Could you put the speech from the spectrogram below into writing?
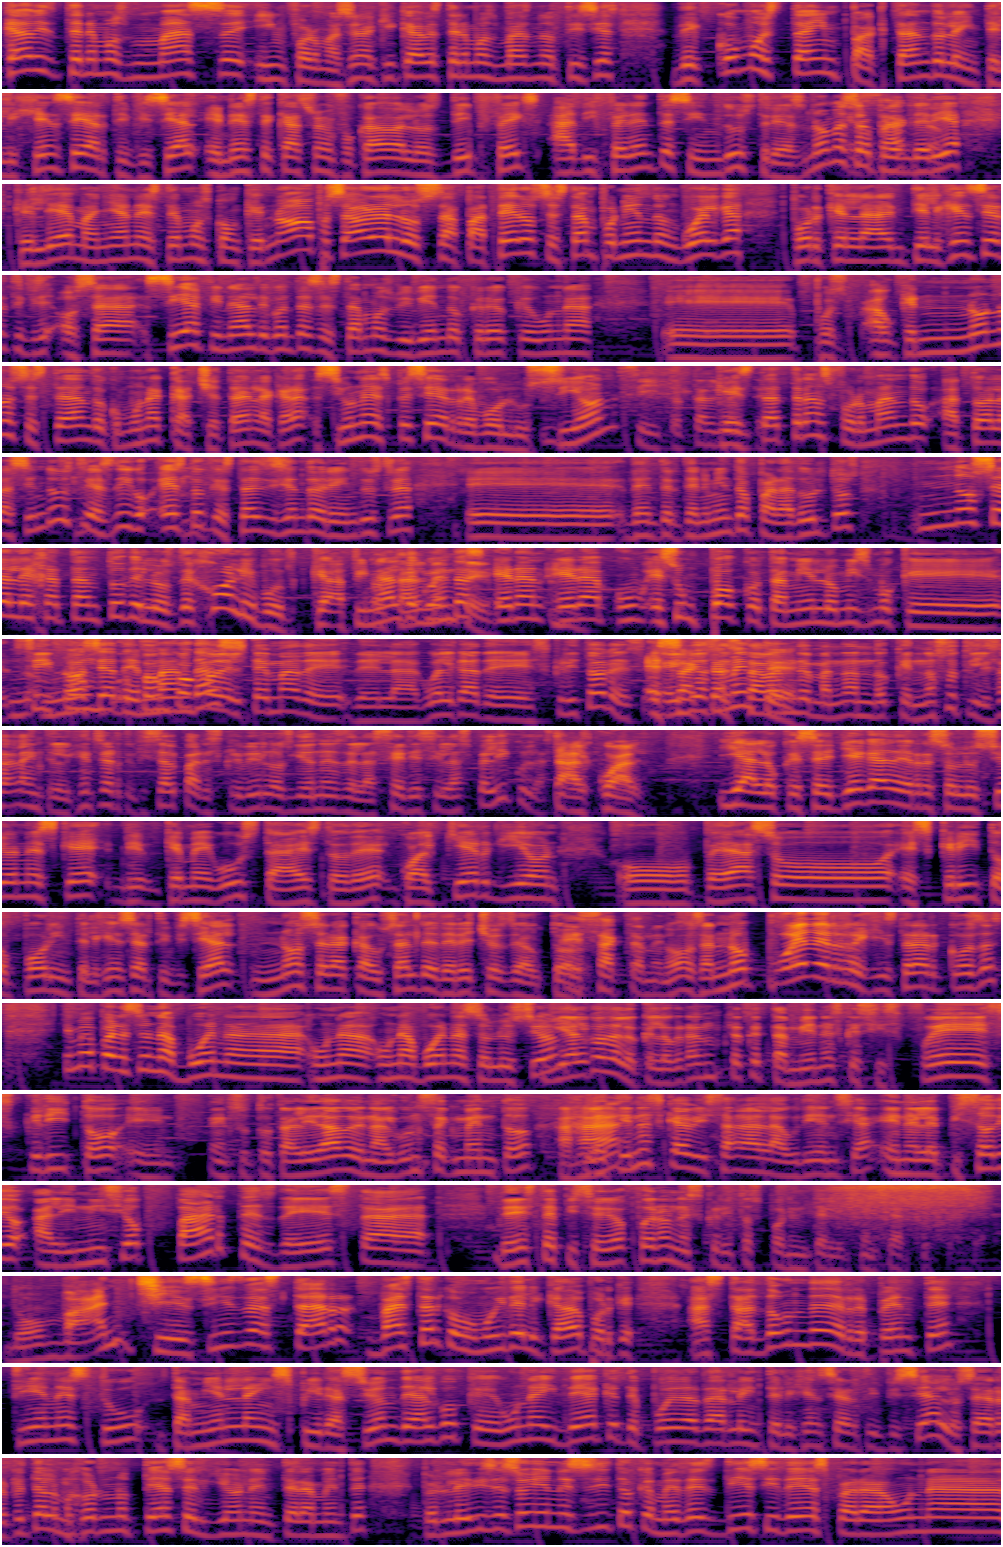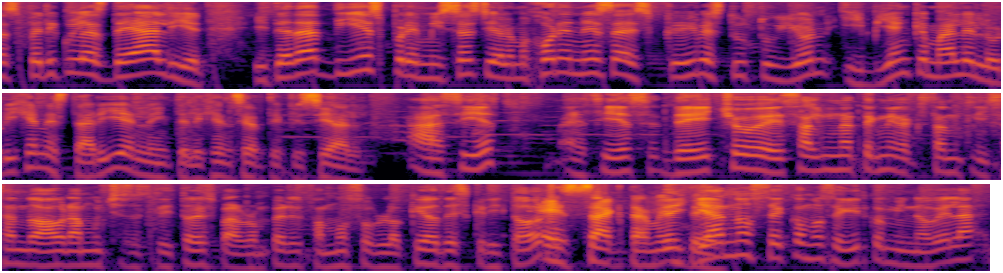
cada vez tenemos más eh, información aquí, cada vez tenemos más noticias de cómo está impactando la inteligencia artificial, en este caso enfocado a los deepfakes, a diferentes industrias. No me Exacto. sorprendería que el día de mañana estemos con que no, pues ahora los zapateros se están poniendo en huelga porque la inteligencia artificial, o sea, sí a final de cuentas estamos viviendo creo que una, eh, pues aunque no nos esté dando como una cachetada en la cara, sí una especie de revolución Sí, que está transformando a todas las industrias. Digo, esto que estás diciendo de la industria eh, de entretenimiento para adultos no se aleja tanto de los de Hollywood, que a final Totalmente. de cuentas eran, era un- es un poco también lo mismo que no, Sí, no fue, un, hacía fue un demandas. poco del tema de, de la huelga de escritores. Ellos Exactamente. estaban demandando que no se utilizara la inteligencia artificial para escribir los guiones de las series y las películas. Tal cual. Y a lo que se llega de resolución es que, que me gusta esto de cualquier guion o pedazo escrito por inteligencia artificial no será causal de derechos de autor. Exactamente. ¿no? O sea, no puedes registrar cosas y me parece una buena, una, una buena solución. Y algo de lo que lograron creo que también es que si fue escrito en, en su totalidad o en algún segmento, Ajá. le tienes que avisar a la audiencia en el episodio al inicio, partes de esta de este episodio fueron escritos por inteligencia artificial. No manches, sí va a estar, va a estar como muy delicado porque hasta dónde de repente tienes tú también la inspiración de algo que una idea que te pueda dar la inteligencia artificial. O sea, de repente a lo mejor no te hace el guion enteramente, pero le dices, oye, necesito que me des 10 ideas para unas películas de Alien y te da 10 premisas y a lo mejor en esa escribes tú tu guion y bien que mal el origen estaría en la inteligencia artificial. Así es, así es. De hecho, es alguna técnica que están utilizando ahora muchos escritores para romper el famoso bloqueo de escritor. De Exactamente. ya no sé cómo seguir con mi novela.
